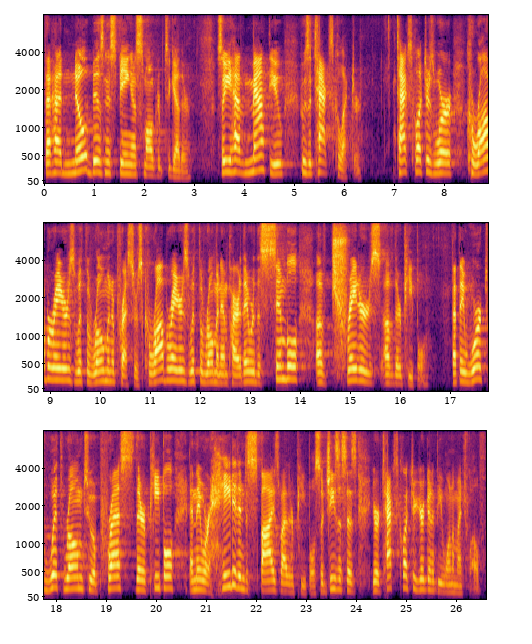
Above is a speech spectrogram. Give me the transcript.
that had no business being in a small group together. So you have Matthew, who's a tax collector. Tax collectors were corroborators with the Roman oppressors, corroborators with the Roman Empire. They were the symbol of traitors of their people. That they worked with Rome to oppress their people, and they were hated and despised by their people. So Jesus says, You're a tax collector, you're going to be one of my 12.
